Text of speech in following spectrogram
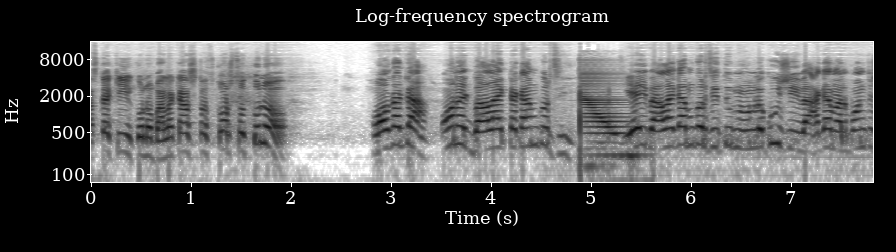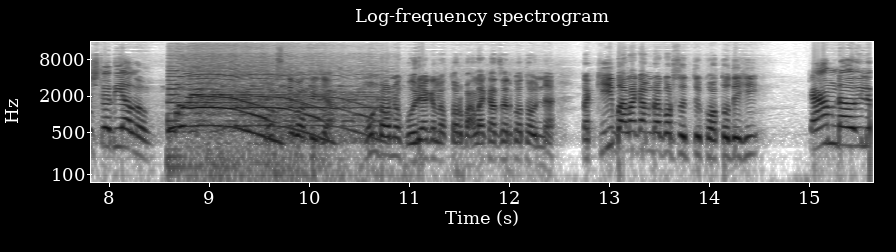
আজকে কি কোনো বালা কাজ টাজ করছ কোনো? হ কাকা অনেক ভালো একটা কাম করছি। এই ভালো কাম করছি তুমি উনলো খুশি আগে আমার পঞ্চাশটা দিয়ালো বাতি যা। মনটা অনেক ভরিয়া গেল তোর বালা কাজের কথা না। তা কি বালা কামটা করছ তুই? কত দেখি কামটা হইল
